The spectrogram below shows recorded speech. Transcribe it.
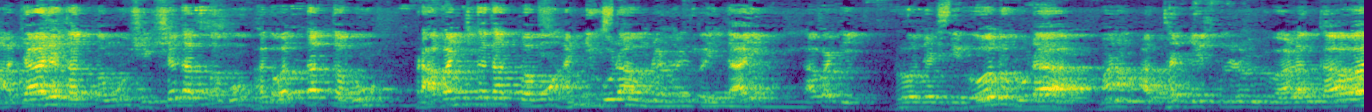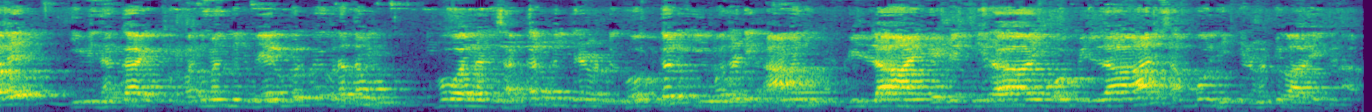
ఆచార్యతత్వము శిష్యతత్వము భగవత్తత్వము ప్రాపంచిక తత్వము అన్ని కూడా ఉన్నటువంటి అవుతాయి కాబట్టి రోజటి రోజు కూడా మనం అర్థం చేసుకున్నటువంటి వాళ్ళం కావాలి. ఈ విధంగా పది మందిని మేలుకొని వ్రతం పోవాలని సంకల్పించినటువంటి గోపికలు ఈ మొదటి ఆమెను పిల్లా ఎడితిరాయ్ ఓ పిల్లా అని సంబోధించినటువంటి వారైతున్నారు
